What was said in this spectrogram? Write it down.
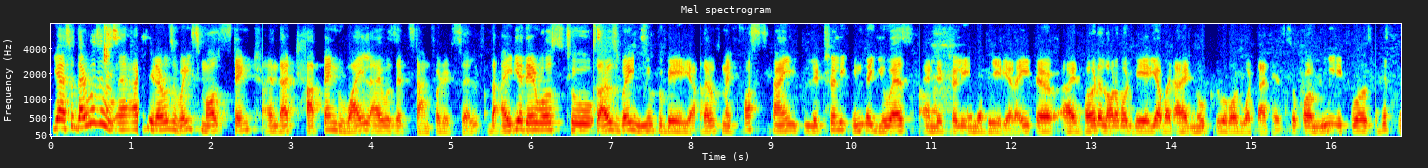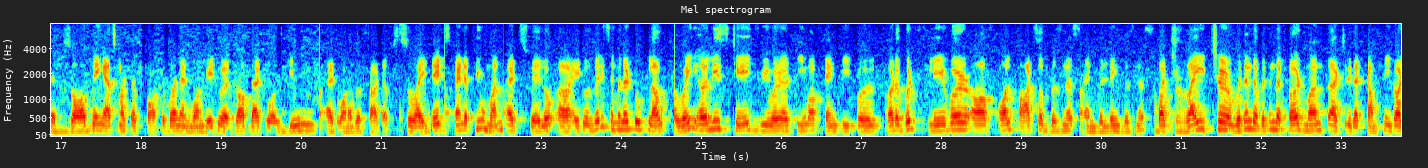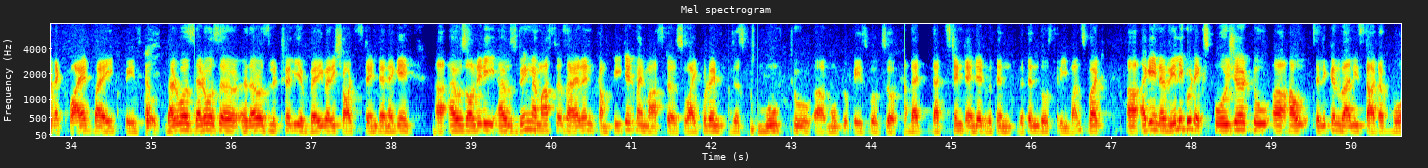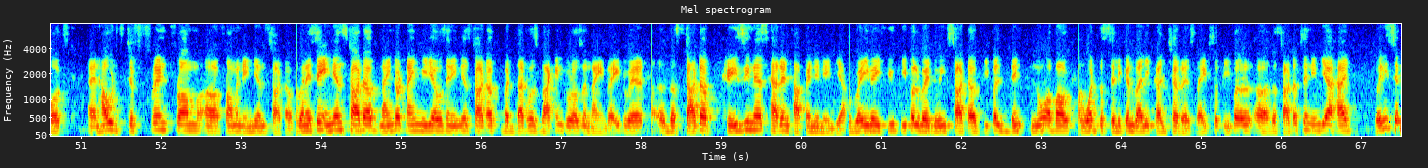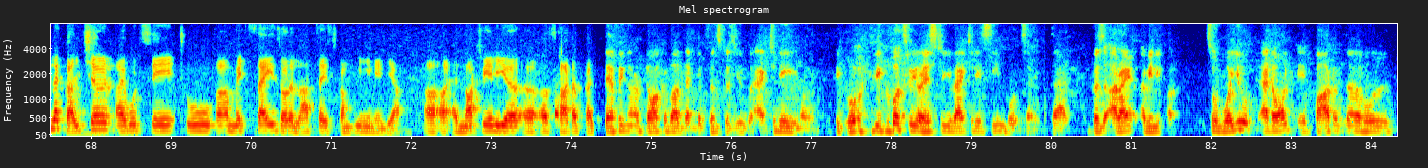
Yeah, so that was a, actually that was a very small stint, and that happened while I was at Stanford itself. The idea there was to so I was very new to Bay Area. That was my first time, literally in the US and literally in the Bay Area. Right, uh, I had heard a lot about Bay Area, but I had no clue about what that is. So for me, it was just absorbing as much as possible, and one way to absorb that was being at one of the startups. So I did spend a few months at Swalo. Uh, it was very similar to Cloud. A very early stage, we were a team of ten people, got a good flavor of all parts of business. And and building business. But right uh, within the within the third month, actually, that company got acquired by Facebook. That was that was a that was literally a very very short stint. And again, uh, I was already I was doing my masters. I hadn't completed my masters, so I couldn't just move to uh, move to Facebook. So that that stint ended within within those three months. But uh, again, a really good exposure to uh, how Silicon Valley startup works and how it's different from uh, from an Indian startup. When I say Indian startup, 9.9 Media was an Indian startup, but that was back in 2009, right, where uh, the startup craziness hadn't happened in India. Very very few people were doing startup. People didn't know about what the Silicon Valley culture is, right? So people, the startups in India had very similar culture, I would say, to a mid-sized or a large-sized company in India. Uh, uh and not really a, a, startup culture. Definitely going to talk about that difference because you've actually, you know, if you go if you go through your history, you've actually seen both sides. That because all uh, right, I mean, uh, so were you at all a part of the whole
